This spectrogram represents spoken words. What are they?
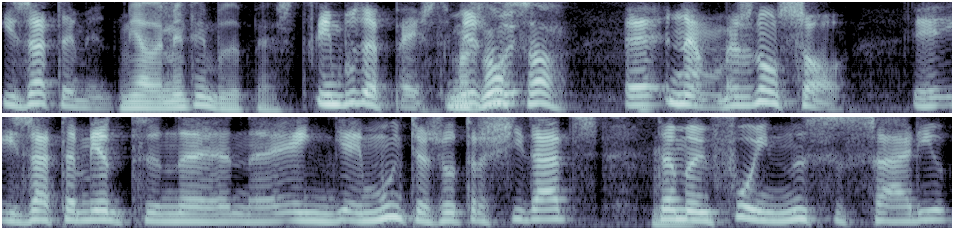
exatamente. Nomeadamente em Budapeste. Em Budapeste. Mas mesmo, não só. Uh, não, mas não só. Eh, exatamente na, na, em, em, muitas outras cidades, também foi necessário,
